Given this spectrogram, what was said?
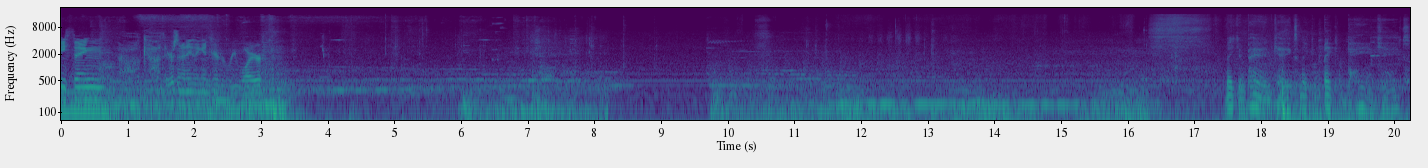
anything... Oh god, there isn't anything in here to rewire. Making pancakes, making bacon pancakes.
